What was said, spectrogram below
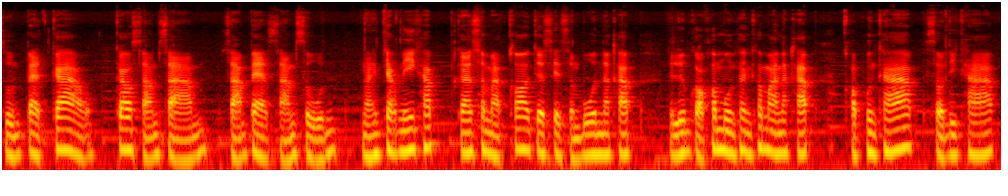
089 933 3830 หลังจากนี้ครับการสมัครก็จะเสร็จสมบูรณ์นะครับอย่าลืมกรอกข้อมูลกันเข้ามานะครับ ขอบคุณครับ สวัสดีครับ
